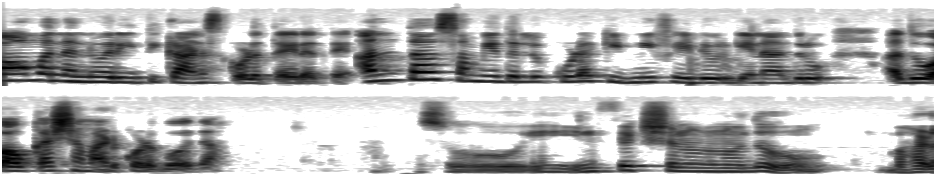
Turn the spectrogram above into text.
ಕಾಮನ್ ಅನ್ನುವ ರೀತಿ ಕಾಣಿಸ್ಕೊಳ್ತಾ ಇರುತ್ತೆ. ಅಂತ ಸಮಯದಲ್ಲೂ ಕೂಡ ಕಿಡ್ನಿ ಫೇಲ್ಯೂರ್ಗೆ ಏನಾದರೂ ಅದು ಅವಕಾಶ ಮಾಡಿಕೊಡ್ಬೋದಾ? ಸೊ ಈ ಇನ್ಫೆಕ್ಷನ್ ಅನ್ನೋದು ಬಹಳ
